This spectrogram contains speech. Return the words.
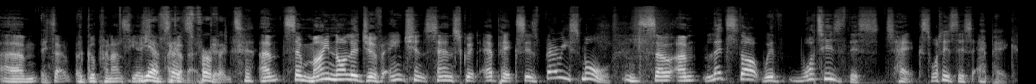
Um, is that a good pronunciation? Yes, that's that. perfect. Um, so my knowledge of ancient Sanskrit epics is very small. so um, let's start with what is this text? What is this epic?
